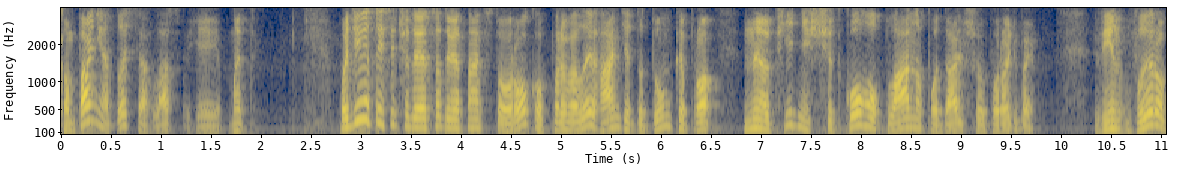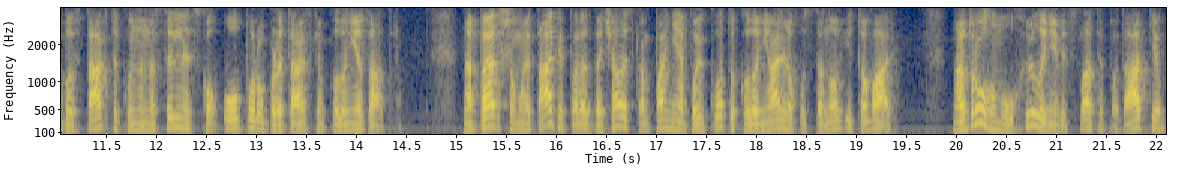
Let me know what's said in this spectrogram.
Компанія досягла своєї мети. Події 1919 року привели Ганді до думки про необхідність чіткого плану подальшої боротьби. Він виробив тактику ненасильницького опору британським колонізаторам. На першому етапі передбачалась кампанія бойкоту колоніальних установ і товарів, на другому ухилення від сплати податків,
